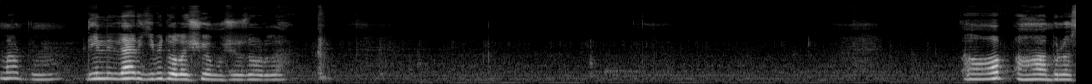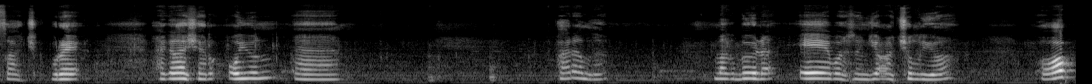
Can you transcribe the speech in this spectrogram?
madem deliler gibi dolaşıyormuşuz orada. Hop. Aha burası açık. Buraya arkadaşlar oyun e, paralı. Bak böyle E basınca açılıyor. Hop.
